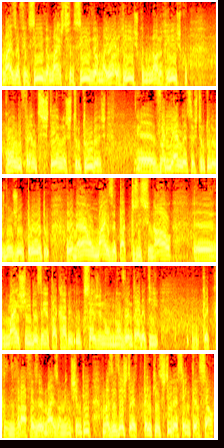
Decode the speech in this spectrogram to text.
mais ofensiva, mais defensiva, maior risco, menor risco, com diferentes sistemas, estruturas, eh, variando essas estruturas de um jogo para outro ou não, mais ataque posicional, eh, mais saídas em ataque rápido, o que seja, não, não vou entrar aqui o que é que deverá fazer mais ou menos sentido, mas existe, tem que existir essa intenção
